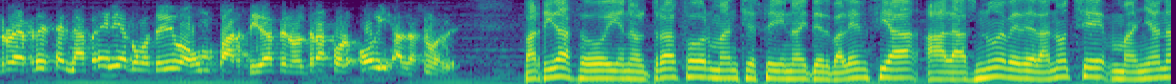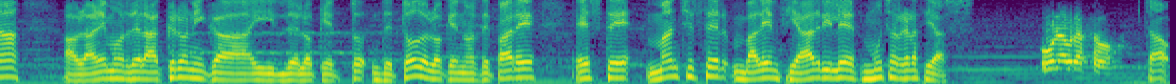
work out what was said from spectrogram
rueda de prensa en la previa, como te digo, a un partidazo en Old Trafford hoy a las 9. Partidazo hoy en Old Trafford, Manchester United Valencia a las 9 de la noche. Mañana hablaremos de la crónica y de lo que de todo lo que nos depare este Manchester Valencia. Adri Lez, muchas gracias. Un abrazo. Chao.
